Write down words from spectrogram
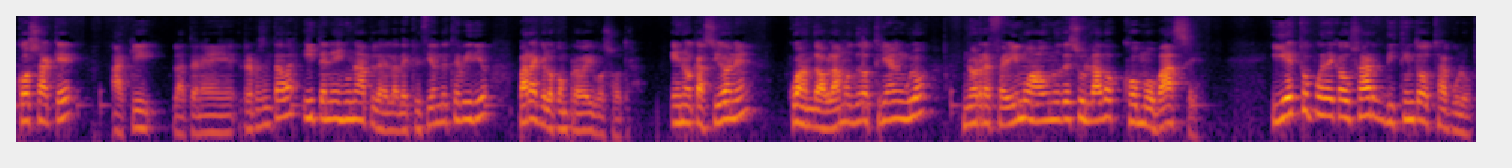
cosa que aquí la tenéis representada y tenéis una Apple en la descripción de este vídeo para que lo comprobéis vosotras. En ocasiones, cuando hablamos de los triángulos, nos referimos a uno de sus lados como base. Y esto puede causar distintos obstáculos.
